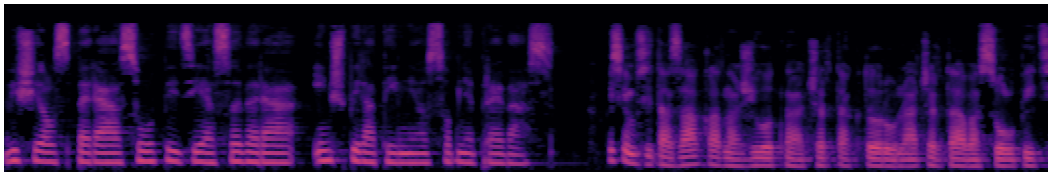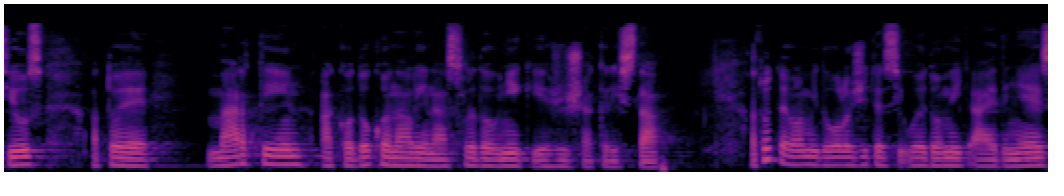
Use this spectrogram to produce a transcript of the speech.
vyšiel z pera Sulpícia Severa, inšpiratívne osobne pre vás? Myslím si, tá základná životná črta, ktorú načrtáva Sulpicius, a to je Martin ako dokonalý následovník Ježiša Krista. A toto je veľmi dôležité si uvedomiť aj dnes,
